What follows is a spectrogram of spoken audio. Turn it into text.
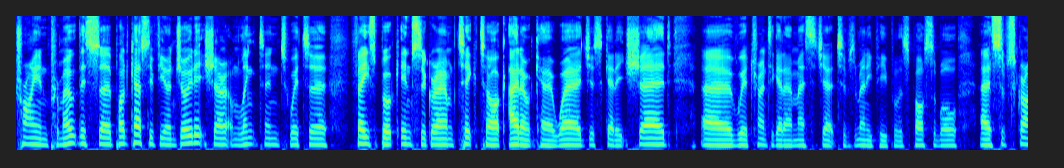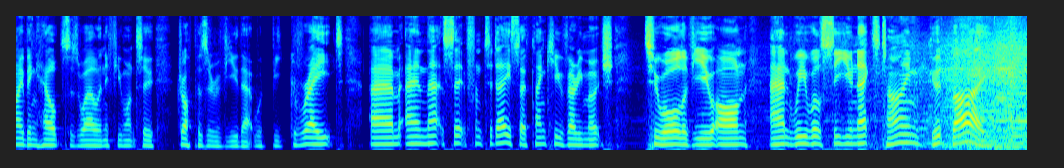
try and promote this uh, podcast. If you enjoyed it, share it on LinkedIn, Twitter, Facebook, Instagram, TikTok. I don't care where, just get it shared. Uh, we're trying to get our message out to as many people as possible. Uh, subscribing helps as well. And if you want to drop us a review, that would be great. Um, and that's it from today. So thank you very much to all of you on, and we will see you next time. Goodbye.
